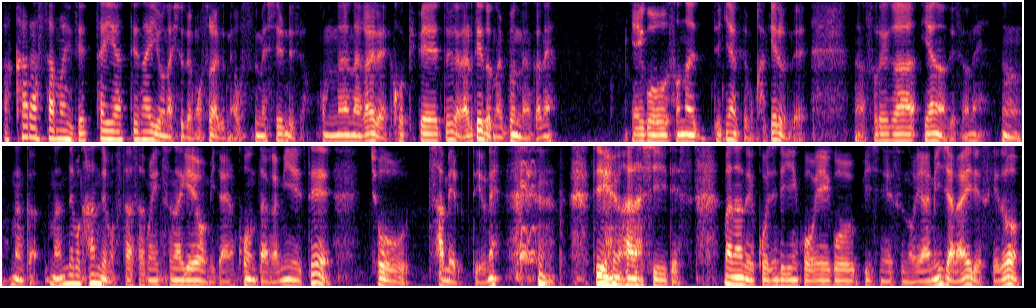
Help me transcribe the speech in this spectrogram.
あからさまに絶対やってないような人でもおそらくねおすすめしてるんですよ。こんな流れでコピペというかある程度の文なんかね英語そんなできなくても書けるんでなんかそれが嫌なんですよね。うん、なんか何でもかんでもスターサムにつなげようみたいな魂胆が見えて超冷めるっていうね っていう話です。まあなんで個人的にこう英語ビジネスの闇じゃないですけど、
